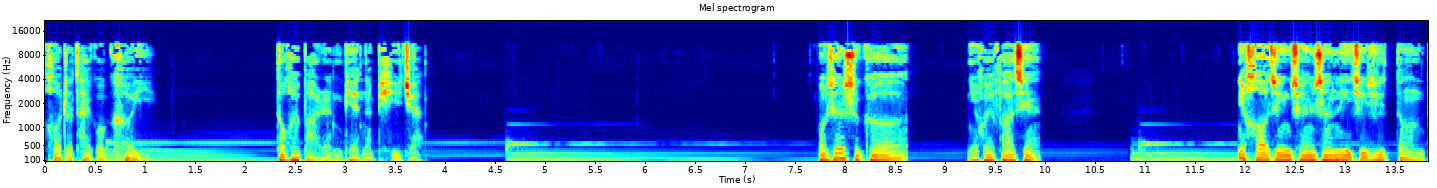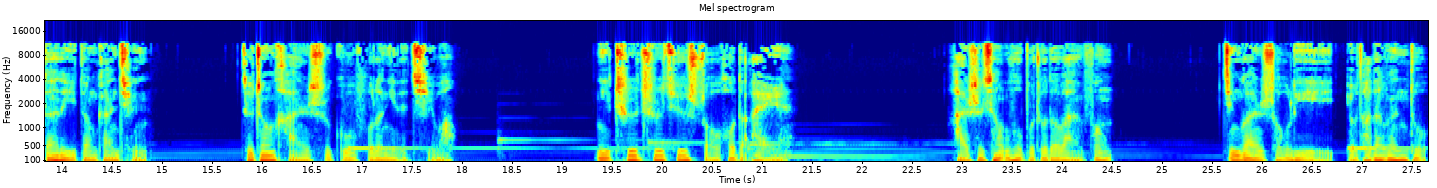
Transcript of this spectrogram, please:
或者太过刻意，都会把人变得疲倦。某些时刻，你会发现，你耗尽全身力气去等待的一段感情，最终还是辜负了你的期望。你痴痴去守候的爱人，还是像握不住的晚风，尽管手里有他的温度，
